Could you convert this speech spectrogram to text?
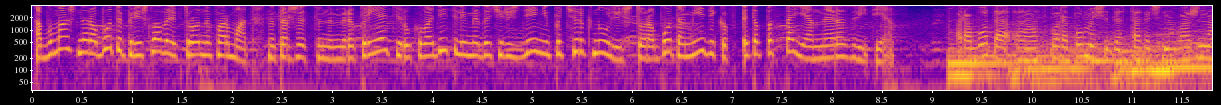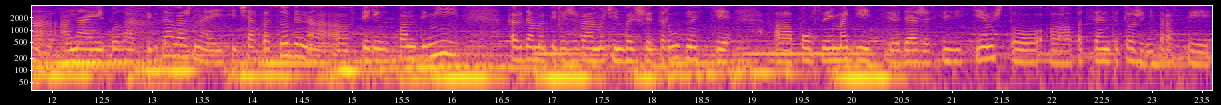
А бумажная работа перешла в электронный формат. На торжественном мероприятии руководители медучреждений подчеркнули, что работа медиков – это постоянное развитие. Работа э, скорой помощи достаточно важна. Она и была всегда важна. И сейчас особенно э, в период пандемии, когда мы переживаем очень большие трудности э, по взаимодействию, даже в связи с тем, что пациенты тоже непростые.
